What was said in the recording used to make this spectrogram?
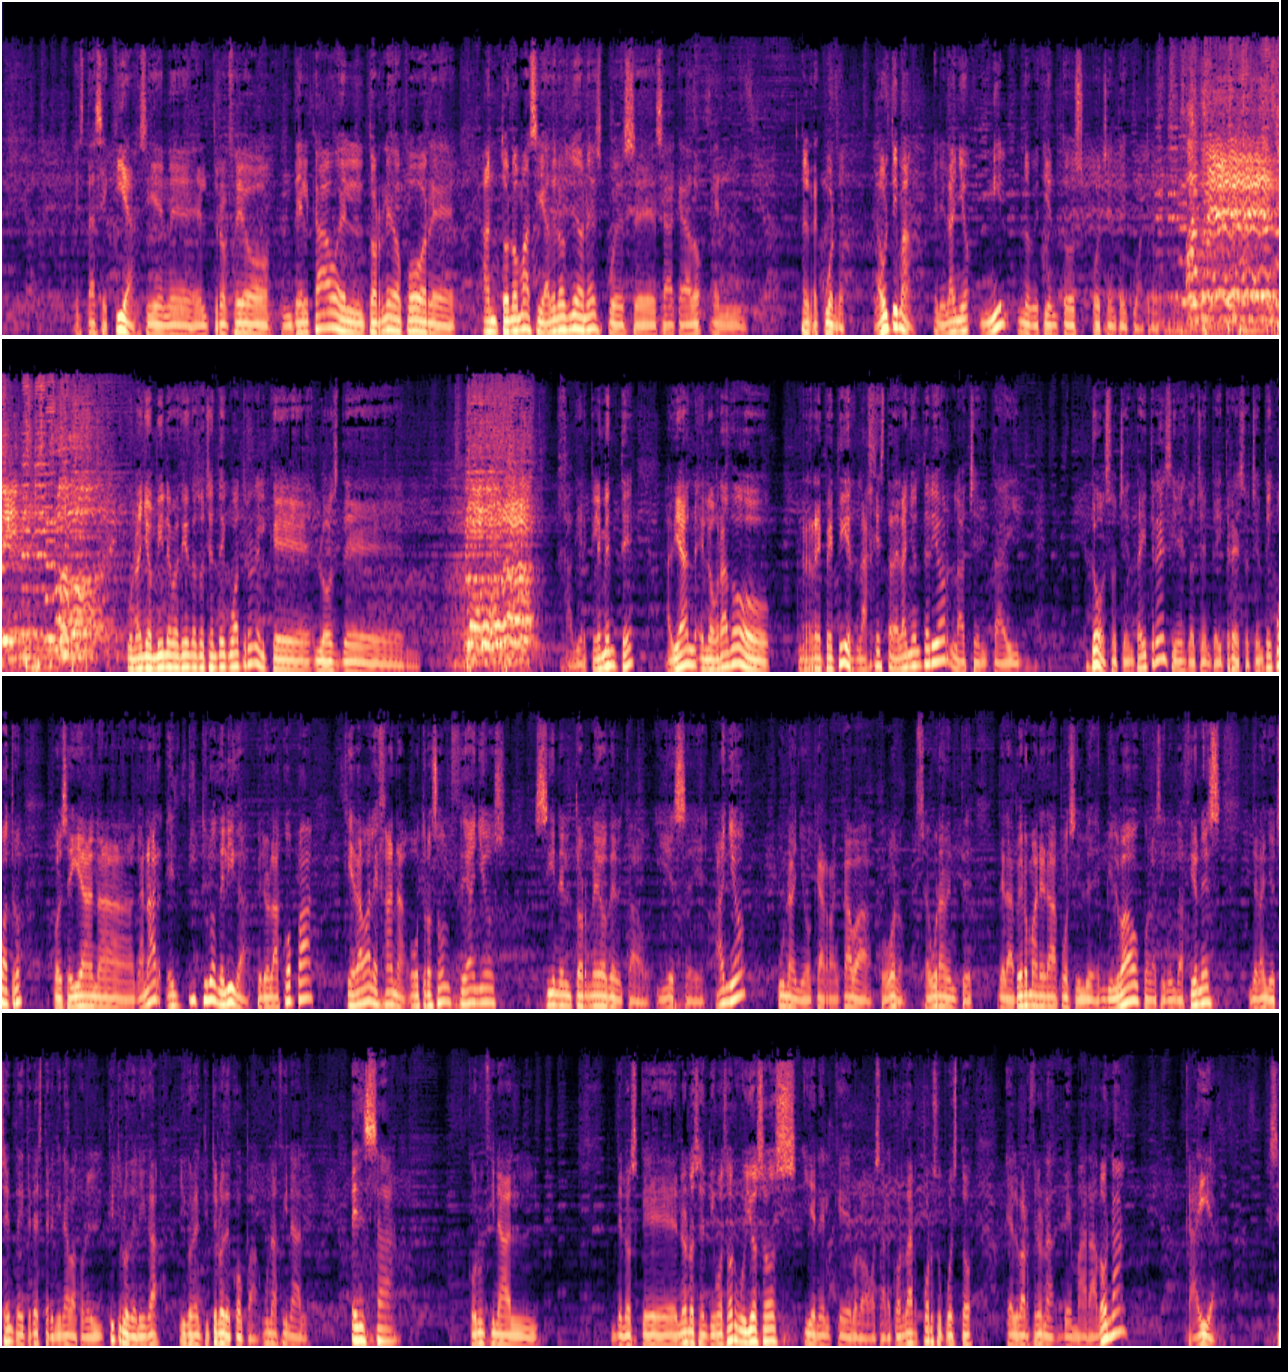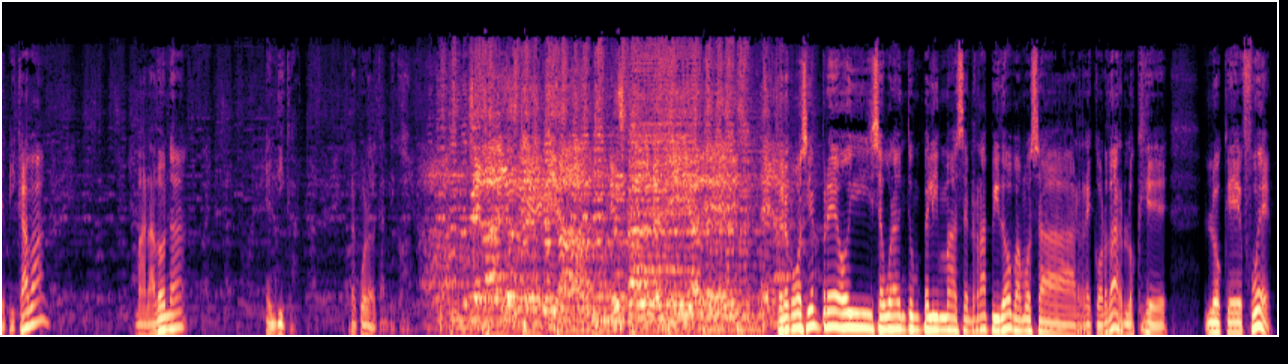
esta sequía, sí, en eh, el trofeo del CAO, el torneo por eh, antonomasia de los Leones, pues eh, se ha quedado en el recuerdo. La última, en el año 1984. Un año 1984 en el que los de Javier Clemente habían logrado repetir la gesta del año anterior, la 82-83 y es la 83-84, conseguían ah, ganar el título de liga, pero la copa quedaba lejana, otros 11 años sin el torneo del CAO. Y ese año, un año que arrancaba, pues bueno, seguramente de la peor manera posible en Bilbao, con las inundaciones del año 83, terminaba con el título de liga y con el título de copa. Una final tensa, con un final de los que no nos sentimos orgullosos y en el que, bueno, vamos a recordar, por supuesto, el Barcelona de Maradona caía, se picaba, Maradona indica. Recuerdo el cántico. Pero como siempre, hoy seguramente un pelín más rápido vamos a recordar lo que, lo que fue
